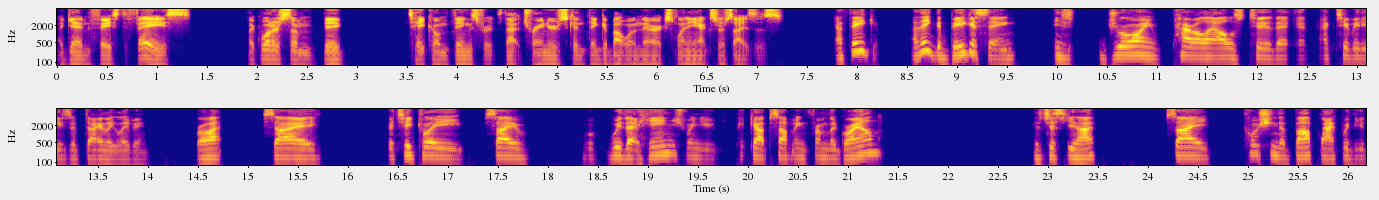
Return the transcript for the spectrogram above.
again face to face like what are some big take home things for that trainers can think about when they're explaining exercises I think I think the biggest thing is drawing parallels to the activities of daily living, right? Say, particularly say w- with a hinge when you pick up something from the ground, it's just you know, say pushing the butt back with your,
